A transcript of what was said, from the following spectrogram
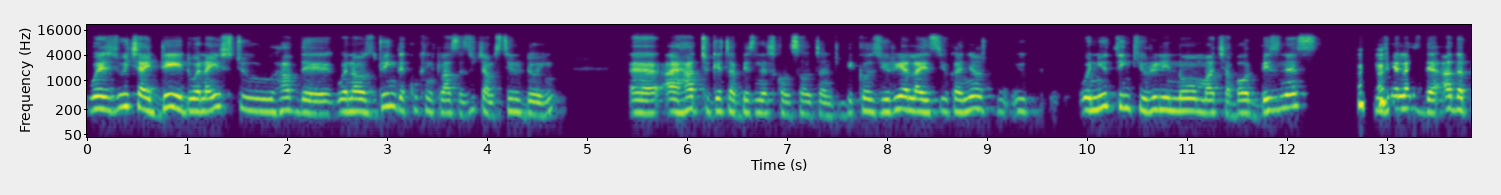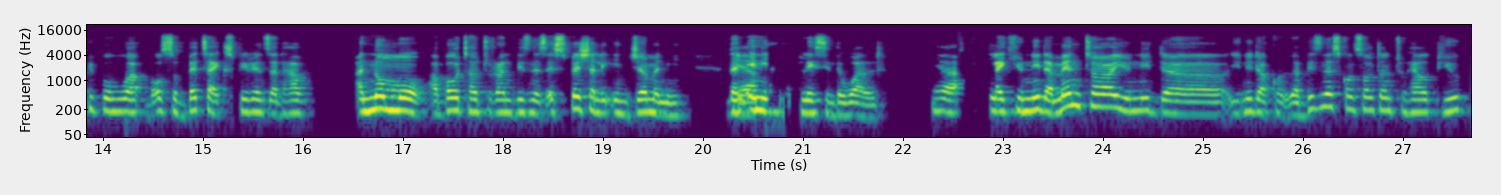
which, which I did when I used to have the, when I was doing the cooking classes, which I'm still doing, uh, I had to get a business consultant because you realize you can, you, you, when you think you really know much about business, you realize there are other people who are also better experienced and have and know more about how to run business, especially in Germany, than yeah. any other place in the world. Yeah. Like you need a mentor, you need uh, you need a, a business consultant to help you,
